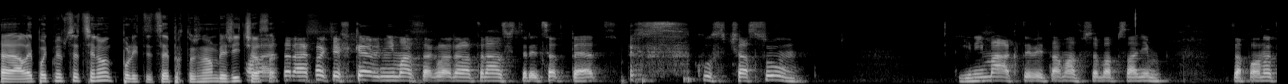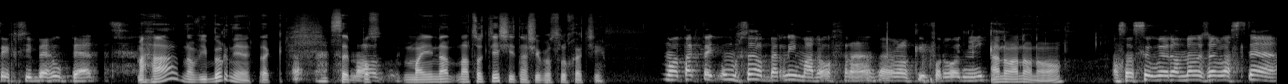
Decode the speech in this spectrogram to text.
Eh, ale pojďme přeci jenom k politice, protože nám běží čas. Ale je teda jako těžké vnímat takhle 1945. Kus času jinýma aktivitama, třeba psaním zapomenutých příběhů pět. Aha, no výborně, tak se no, pos- mají na, na co těšit naši posluchači. No tak teď umřel Bernie Madoff, ne, ten velký podvodník. Ano, ano, no. A jsem si uvědomil, že vlastně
